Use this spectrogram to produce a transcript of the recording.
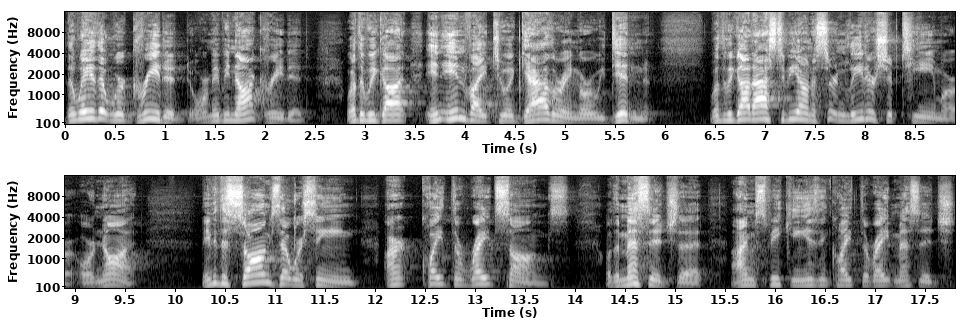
the way that we're greeted or maybe not greeted, whether we got an invite to a gathering or we didn't whether we got asked to be on a certain leadership team or, or not. Maybe the songs that we're singing aren't quite the right songs, or the message that I'm speaking isn't quite the right message,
